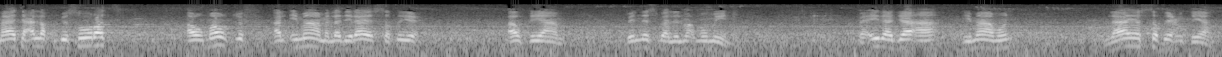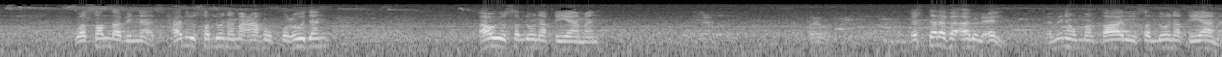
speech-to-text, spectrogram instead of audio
ما يتعلق بصورة أو موقف الإمام الذي لا يستطيع القيام بالنسبة للمأمومين. فإذا جاء إمام لا يستطيع القيام وصلى بالناس هل يصلون معه قعودا أو يصلون قياما؟ اختلف أهل العلم فمنهم من قال يصلون قياما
